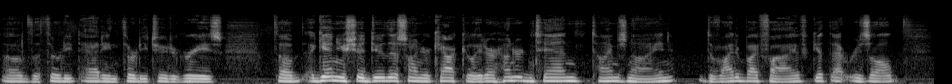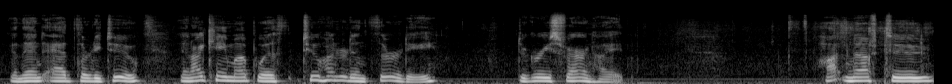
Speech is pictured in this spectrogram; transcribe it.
of the 30, adding 32 degrees. So again, you should do this on your calculator. 110 times 9 divided by 5, get that result and then add 32. And I came up with 230 degrees Fahrenheit. Hot enough to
